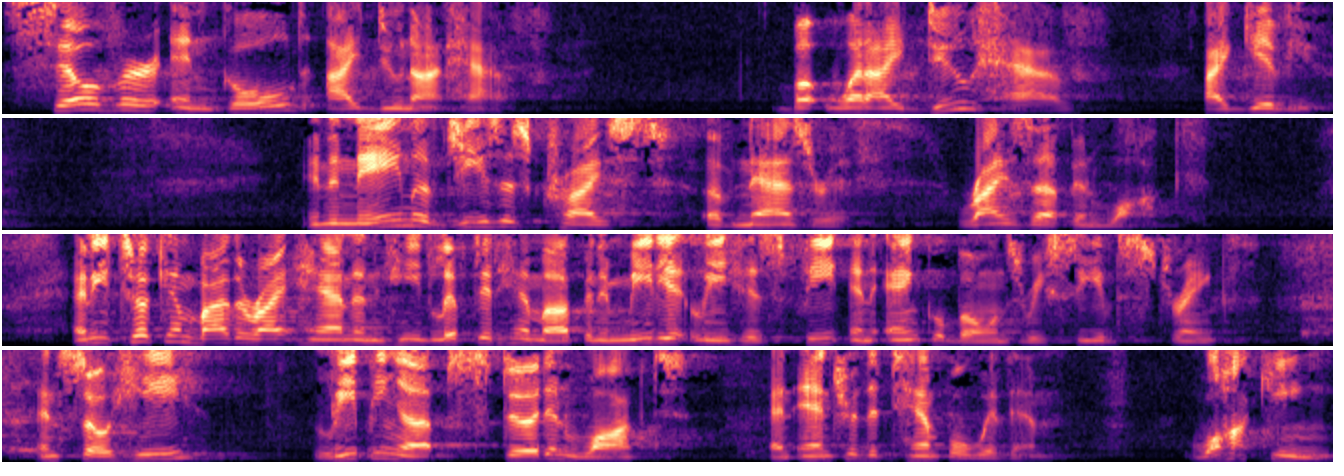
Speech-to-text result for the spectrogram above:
Silver and gold I do not have, but what I do have, I give you. In the name of Jesus Christ of Nazareth, rise up and walk. And he took him by the right hand and he lifted him up, and immediately his feet and ankle bones received strength. And so he, leaping up, stood and walked and entered the temple with them, walking,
